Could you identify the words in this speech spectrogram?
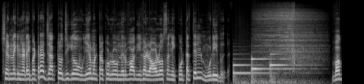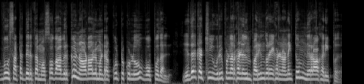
சென்னையில் நடைபெற்ற ஜாக்டோஜியோ உயர்மன்ற குழு நிர்வாகிகள் ஆலோசனைக் கூட்டத்தில் முடிவு. வக்பு சட்டத்திருத்த மசோதாவிற்கு நாடாளுமன்ற கூட்டுக்குழு ஒப்புதல். எதிர்க்கட்சி உறுப்பினர்களின் பரிந்துரைகள் அனைத்தும் நிராகரிப்பு.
